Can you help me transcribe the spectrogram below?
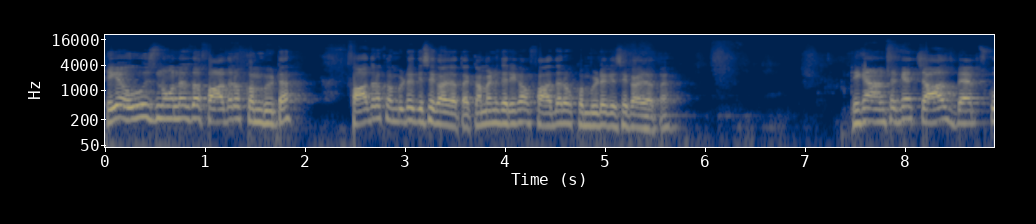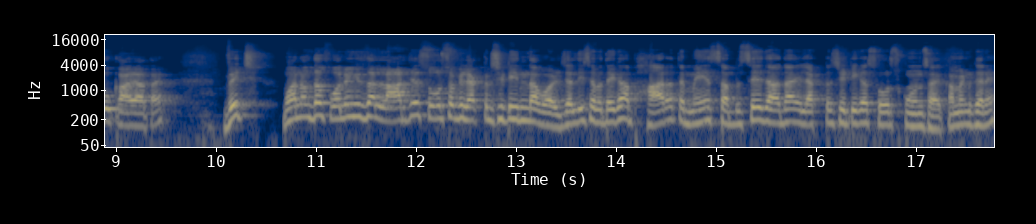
ठीक है? Who is known as the father of computer father of computer किसे कहा जाता है? कमेंट करेगा फादर ऑफ़ कंप्यूटर किसे कहा जाता है? ठीक है? आंसर क्या है? चार्ल्स बेब्स को कहा जाता है। Which one of the following is the largest source of electricity in the world जल्दी से बताएगा भारत में सबसे ज़्यादा इलेक्ट्रिसिटी का सोर्स कौन सा है? कमेंट करें।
